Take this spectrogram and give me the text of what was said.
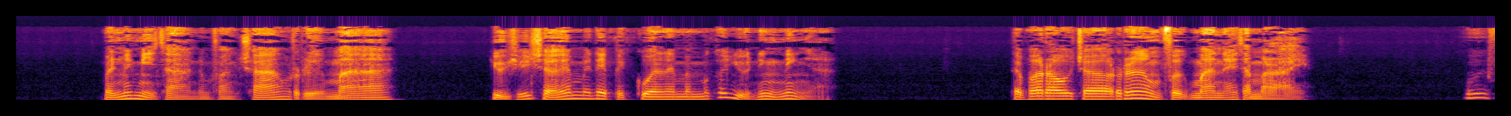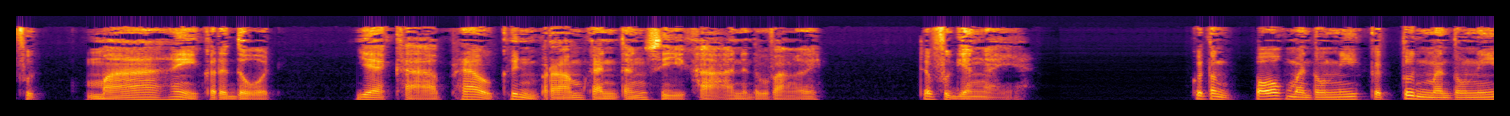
ๆ มันไม่มีทางทำฟังช้างหรือมา้าอยู่เฉยๆไม่ได้ไปกวนอะไรมันมันก็อยู่นิ่งๆอะ แต่พอเราจะเริ่มฝึกมันให้ทำอะไรฝึกม้าให้กระโดด แยกขาแพร่วขึ้นพร้อมกันทั้งสี่ขาเนี่ยตัวฟังเอ้ยจะฝึกยังไงอะก็ต้องโป๊กมันตรงนี้กระตุ้นมันตรงนี้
